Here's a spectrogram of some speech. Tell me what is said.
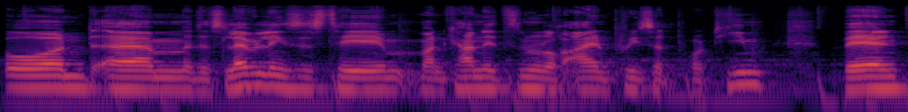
und ähm, das Leveling-System. Man kann jetzt nur noch ein Preset pro Team wählen.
